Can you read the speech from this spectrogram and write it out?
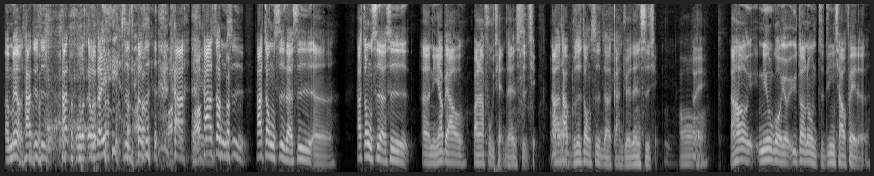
呃，没有，他就是他，我我的意思就是他他重视他重视的是呃，他重视的是呃，你要不要帮他付钱这件事情，然后他不是重视的感觉这件事情。哦，对。然后你如果有遇到那种指定消费的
